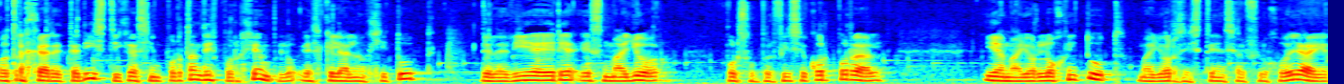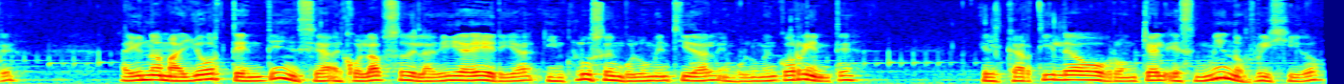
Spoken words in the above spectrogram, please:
Otras características importantes, por ejemplo, es que la longitud de la vía aérea es mayor por superficie corporal y a mayor longitud, mayor resistencia al flujo de aire, hay una mayor tendencia al colapso de la vía aérea, incluso en volumen tidal, en volumen corriente, el cartílago bronquial es menos rígido,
